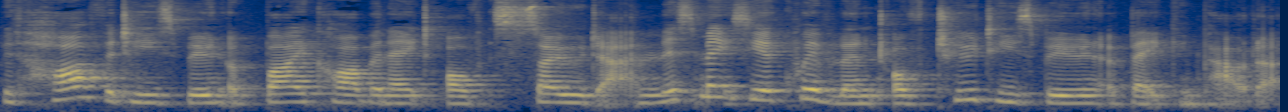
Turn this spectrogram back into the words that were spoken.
with half a teaspoon of bicarbonate of soda and this makes the equivalent of two teaspoons of baking powder.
